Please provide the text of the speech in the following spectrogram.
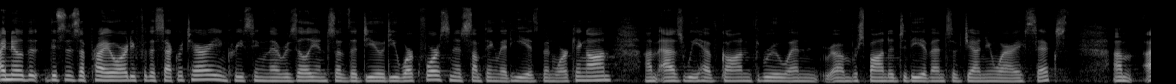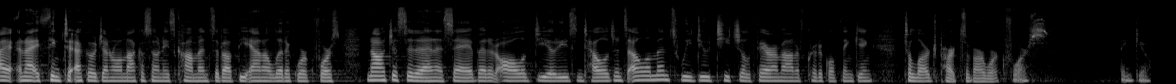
I know that this is a priority for the Secretary, increasing the resilience of the DoD workforce, and it's something that he has been working on um, as we have gone through and um, responded to the events of January 6th. Um, I, and I think to echo General Nakasone's comments about the analytic workforce, not just at NSA, but at all of DoD's intelligence elements, we do teach a fair amount of critical thinking to large parts of our workforce. Thank you.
